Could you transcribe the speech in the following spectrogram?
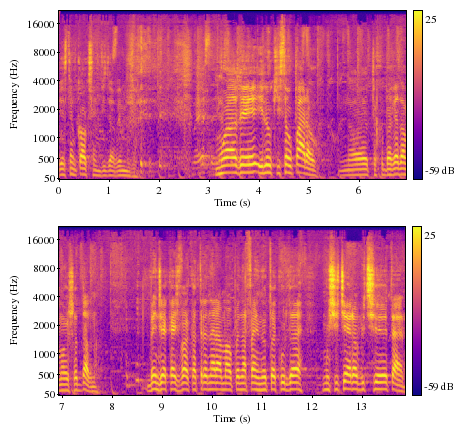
Jestem koksem widzowym. mówię. Młody i Luki są parą. No to chyba wiadomo już od dawna. Będzie jakaś walka trenera małpy na fame, no to kurde musicie robić e, ten.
